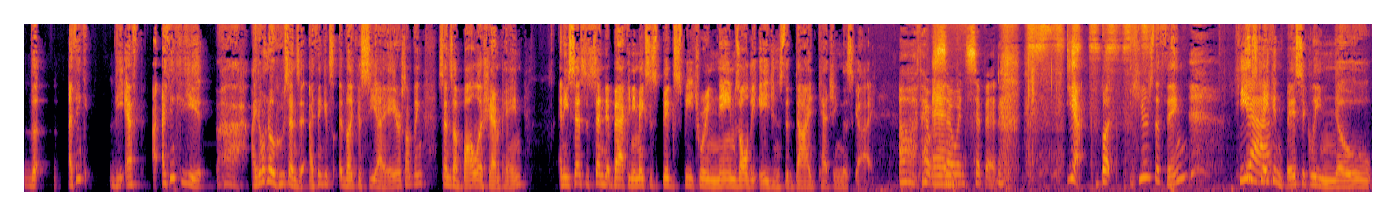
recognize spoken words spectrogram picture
the I think the F I think he ah, I don't know who sends it. I think it's like the CIA or something sends a bottle of champagne. And he says to send it back, and he makes this big speech where he names all the agents that died catching this guy. Oh, that was And- so insipid. Yeah, but here's the thing. He Yeah. has taken basically no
